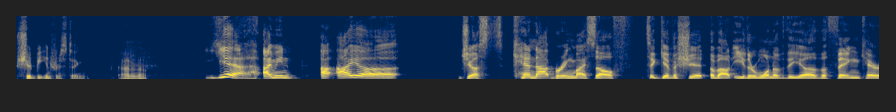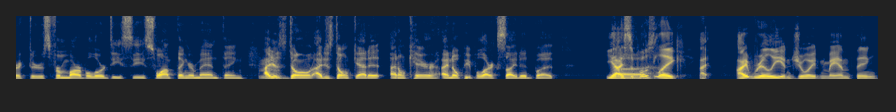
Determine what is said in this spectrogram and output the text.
should be interesting. I don't know. Yeah, I mean, I, I uh just cannot bring myself to give a shit about either one of the uh the thing characters from Marvel or DC, Swamp Thing or Man Thing. I Mm. just don't I just don't get it. I don't care. I know people are excited, but Yeah, I Uh, suppose like I I really enjoyed Man Thing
